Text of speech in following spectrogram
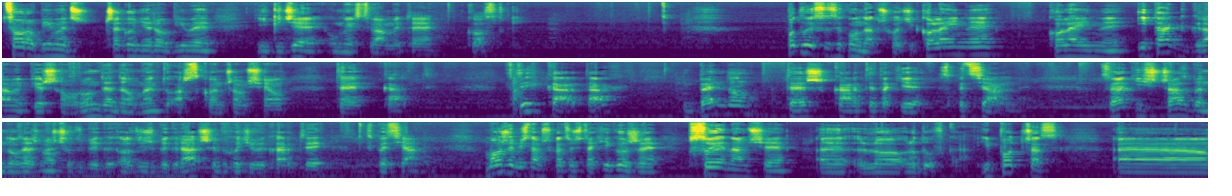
co robimy, czego nie robimy i gdzie umiejscowiamy te kostki. Po 20 sekundach przychodzi kolejny, kolejny i tak gramy pierwszą rundę do momentu, aż skończą się te karty. W tych kartach będą też karty takie specjalne. Co jakiś czas będą w zależności od, od liczby graczy wychodziły karty specjalne. Może być na przykład coś takiego, że psuje nam się e, lodówka i podczas, e, e,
